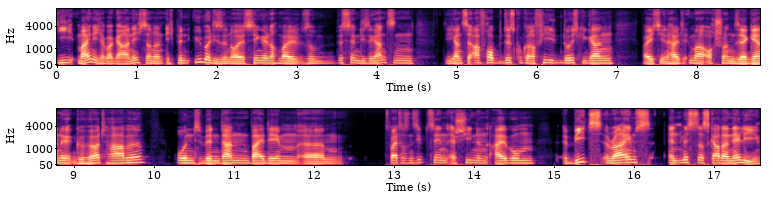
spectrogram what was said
Die meine ich aber gar nicht, sondern ich bin über diese neue Single nochmal so ein bisschen diese ganzen, die ganze Afrop-Diskografie durchgegangen, weil ich den halt immer auch schon sehr gerne gehört habe und bin dann bei dem ähm, 2017 erschienenen Album Beats, Rhymes and Mr. Scardanelli.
